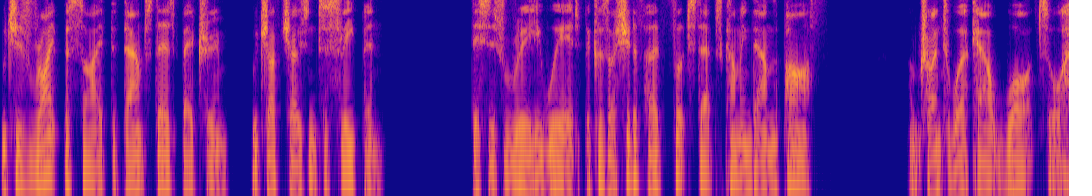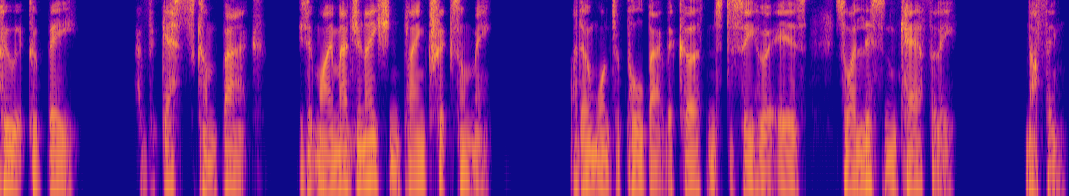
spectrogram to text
which is right beside the downstairs bedroom, which I've chosen to sleep in. This is really weird because I should have heard footsteps coming down the path. I'm trying to work out what or who it could be. Have the guests come back? Is it my imagination playing tricks on me? I don't want to pull back the curtains to see who it is, so I listen carefully. Nothing.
